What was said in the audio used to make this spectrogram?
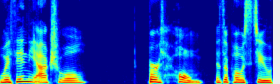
within the actual birth home as opposed to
